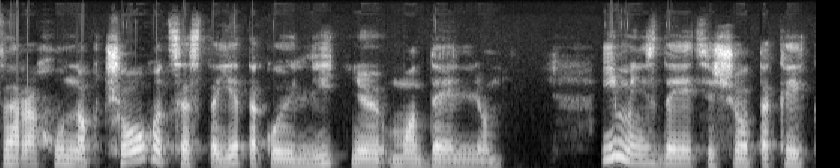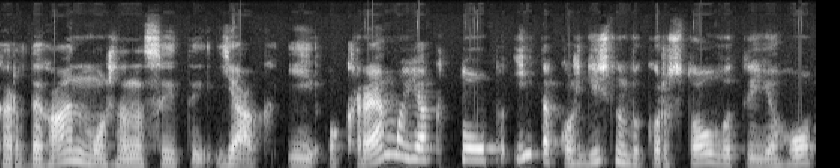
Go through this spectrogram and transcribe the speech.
за рахунок чого це стає такою літньою моделлю. І мені здається, що такий кардиган можна носити як і окремо, як топ, і також дійсно використовувати його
